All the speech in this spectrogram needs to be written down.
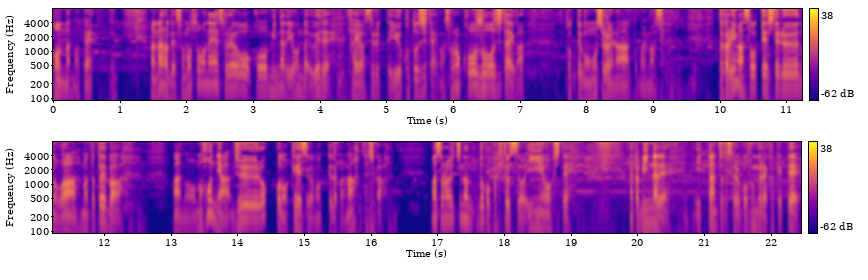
本なので、まあ、なのでそもそもね、それをこうみんなで読んだ上で対話するっていうこと自体、まあ、その構造自体がとっても面白いなと思います。だから今想定してるのは、まあ、例えば、あの、まあ、本には16個のケースが載ってたかな確か。まあ、そのうちのどこか一つを引用して、なんかみんなで一旦ちょっとそれを5分ぐらいかけて、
